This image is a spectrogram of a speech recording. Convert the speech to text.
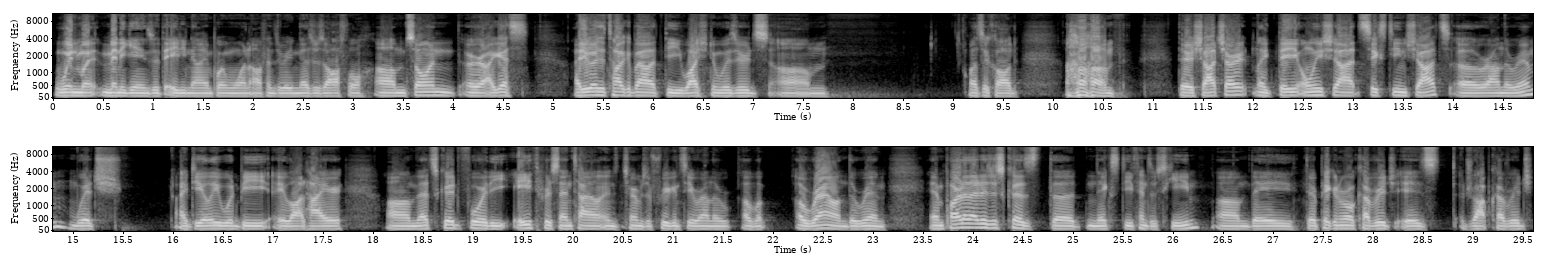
win many games with 89.1 offensive rating. That's just awful. Um, someone, or I guess I do have to talk about the Washington Wizards. Um, what's it called? Um, their shot chart. Like they only shot 16 shots uh, around the rim, which ideally would be a lot higher. Um, that's good for the eighth percentile in terms of frequency around the uh, around the rim, and part of that is just because the Knicks' defensive scheme. Um, they their pick and roll coverage is a drop coverage.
